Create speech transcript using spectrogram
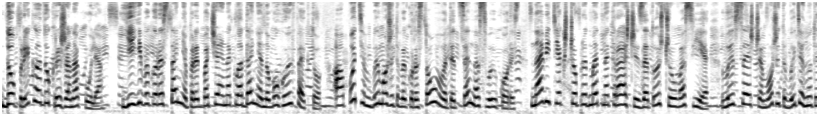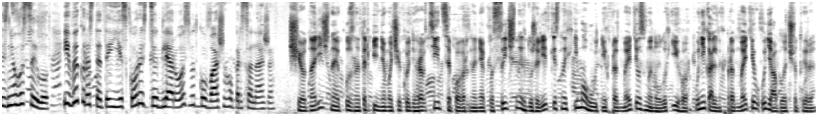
До прикладу, крижана куля. Її використання передбачає накладання нового ефекту, а потім ви можете використовувати це на свою користь. Навіть якщо предмет не кращий за той, що у вас є, ви все ще можете витягнути з нього силу і використати її з користю для розвитку вашого персонажа. Ще одна річ, на яку з нетерпінням очікують гравці, це повернення класичних, дуже рідкісних і могутніх предметів з минулих ігор, унікальних предметів у Diablo 4.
